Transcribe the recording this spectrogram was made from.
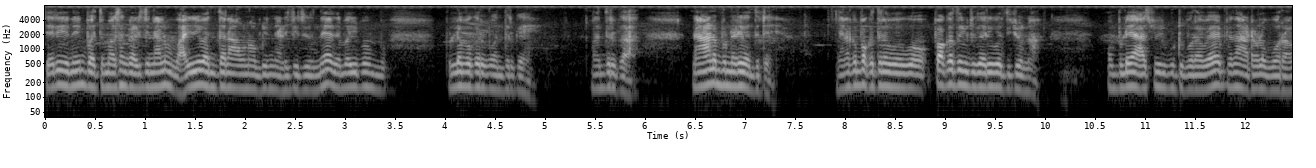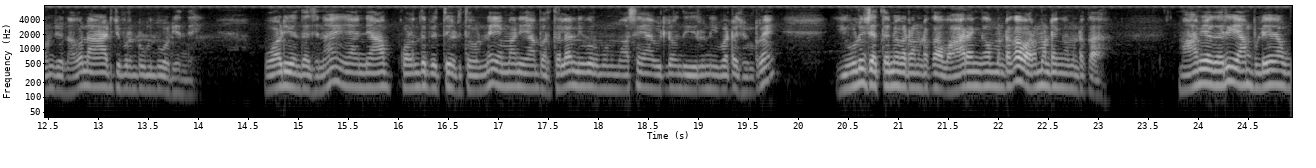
சரி இன்னும் பத்து மாதம் கழிச்சினாலும் வழி வந்தேன் ஆகணும் அப்படின்னு நினச்சிட்டு இருந்தேன். அதே மாதிரி இப்போ பிள்ளை பக்கருக்கு வந்திருக்கேன். வந்திருக்கா. நானும் பின்னாடி வந்துட்டேன். எனக்கு பக்கத்தில் பக்கத்து வீட்டுக்காரி ஒருத்தி சொன்னான் உன் பிள்ளைய ஹாஸ்பிட்டல் கூட்டு போகிறவ இப்போ தான் ஆட்டோவில் போகிறான்னு சொன்னாவோ நான் அடிச்சு புரண்டு விழுந்து ஓடி வந்தேன். ஓடி வந்தாச்சுன்னா என் நான் குழந்தை பெற்று எடுத்த உடனே ஏம்மா நீ ஏன் பரத்தல நீ ஒரு மூணு மாதம் என் வீட்டில் வந்து இரு நீ பாட்ட சொல்கிறேன் இவளும் சத்தமே கட்ட மாட்டக்கா வாரங்க மாட்டக்கா வரமாட்டேங்க மாட்டேக்கா மாமியாக்காரி என் பிள்ளைய நான்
